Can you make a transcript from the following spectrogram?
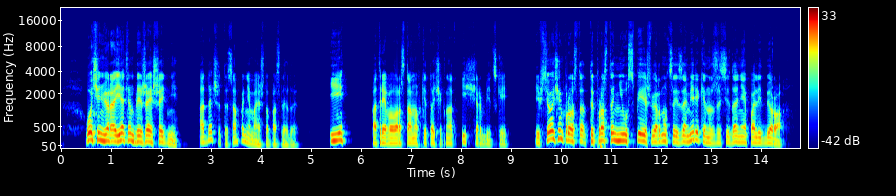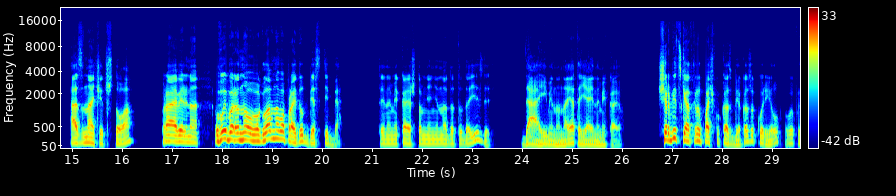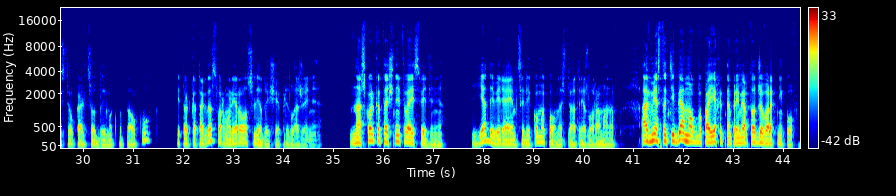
очень вероятен в ближайшие дни». А дальше ты сам понимаешь, что последует. И потребовал расстановки точек над «и». И все очень просто. Ты просто не успеешь вернуться из Америки на заседание Политбюро. А значит, что? Правильно. Выборы нового главного пройдут без тебя. Ты намекаешь, что мне не надо туда ездить? Да, именно на это я и намекаю. Щербицкий открыл пачку Казбека, закурил, выпустил кольцо дыма к потолку и только тогда сформулировал следующее предложение. «Насколько точны твои сведения?» «Я доверяю им целиком и полностью», — отрезал Романов. «А вместо тебя мог бы поехать, например, тот же Воротников.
